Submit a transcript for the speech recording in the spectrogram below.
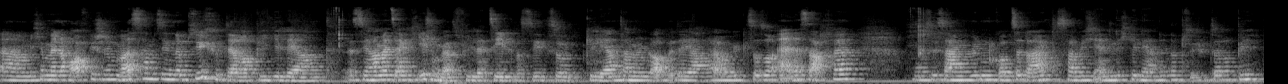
Ähm, ich habe mir noch aufgeschrieben, was haben Sie in der Psychotherapie gelernt? Sie haben jetzt eigentlich eh schon ganz viel erzählt, was Sie so gelernt haben im Laufe der Jahre, aber gibt es da so eine Sache, wo Sie sagen würden, Gott sei Dank, das habe ich endlich gelernt in der Psychotherapie?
